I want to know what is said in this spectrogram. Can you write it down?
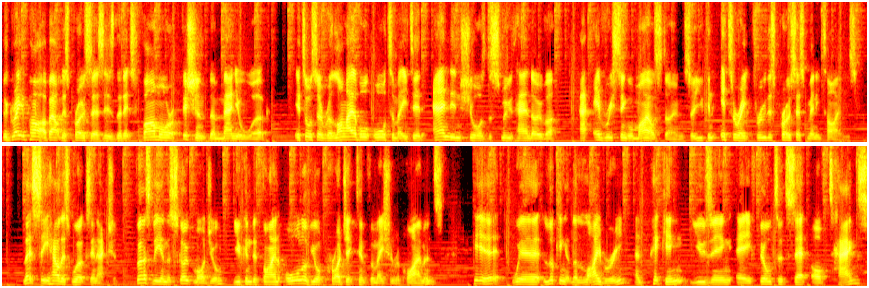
The great part about this process is that it's far more efficient than manual work it's also reliable, automated, and ensures the smooth handover at every single milestone, so you can iterate through this process many times. Let's see how this works in action. Firstly, in the scope module, you can define all of your project information requirements. Here, we're looking at the library and picking using a filtered set of tags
